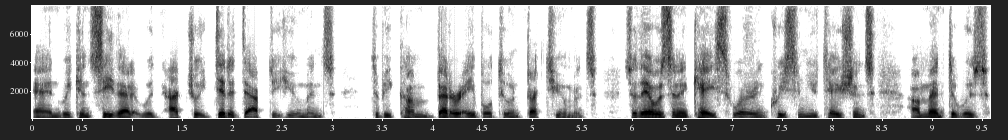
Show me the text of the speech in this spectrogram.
And we can see that it would actually did adapt to humans to become better able to infect humans. So there was in a case where increasing mutations uh, meant it was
